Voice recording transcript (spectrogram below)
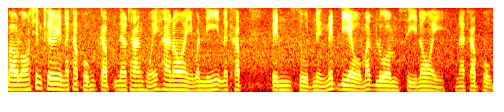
เบาร้องเช่นเคยนะครับผมกับแนวทางหวยฮานอยวันนี้นะครับเป็นสูตร 1 เม็ดเดียวมัดรวม 4 หน่อยนะครับผม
